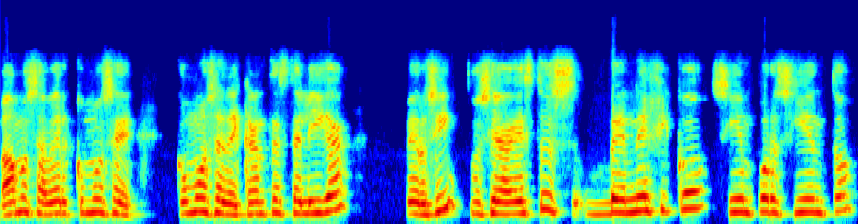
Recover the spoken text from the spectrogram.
vamos a ver cómo se, cómo se decanta esta liga, pero sí, o sea, esto es benéfico 100%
